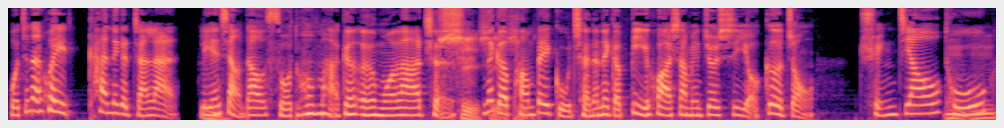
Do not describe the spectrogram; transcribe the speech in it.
我真的会看那个展览，联想到索多玛跟俄摩拉城。是，是那个庞贝古城的那个壁画上面，就是有各种。群交图、嗯、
